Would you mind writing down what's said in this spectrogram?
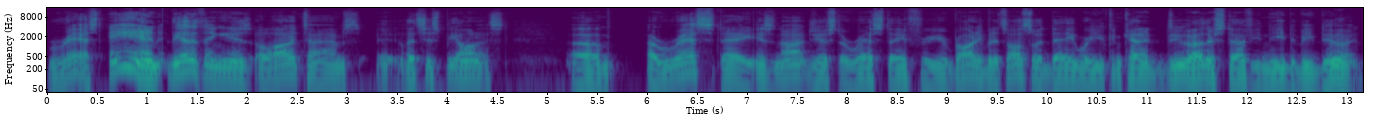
rest? And the other thing is a lot of times eh, let's just be honest um, a rest day is not just a rest day for your body, but it's also a day where you can kind of do other stuff you need to be doing.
